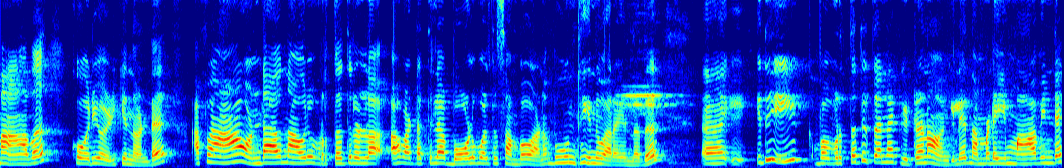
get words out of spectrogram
മാവ് കോരി ഒഴിക്കുന്നുണ്ട്. അപ്പോൾ ആ ഉണ്ടാകുന്ന ആ ഒരു വൃത്തത്തിലുള്ള ആ വട്ടത്തിലെ ബോൾ പോലത്തെ സംഭവമാണ് ബൂന്തി എന്ന് പറയുന്നത്. ഇത് ഈ വൃത്തത്തിൽ തന്നെ കിട്ടണമെങ്കിൽ നമ്മുടെ ഈ മാവിന്റെ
